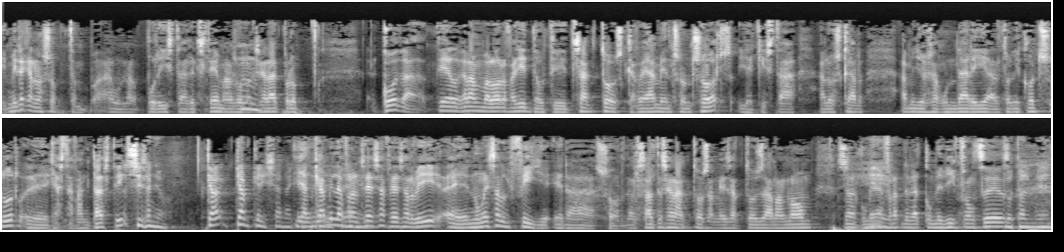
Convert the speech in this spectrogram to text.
i mira que no soc una purista d'aquests temes o un Mm. exagerat, però Coda té el gran valor afegit d'utilitzar actors que realment són sords i aquí està a l'Oscar a millor secundari el Toni Kotsur eh, que està fantàstic Sí, senyor. Cap, cap queixa en aquest i en canvi la premi. francesa feia servir eh, només el fill era sord els altres eren actors, a més actors de renom de la comèdia, de la comèdia francesa Totalment.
